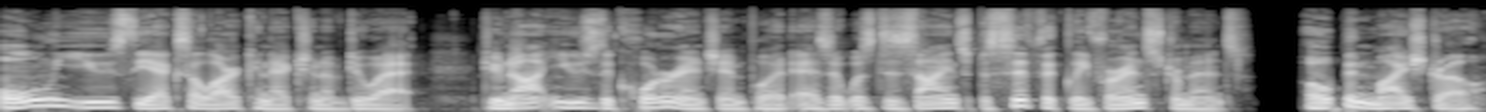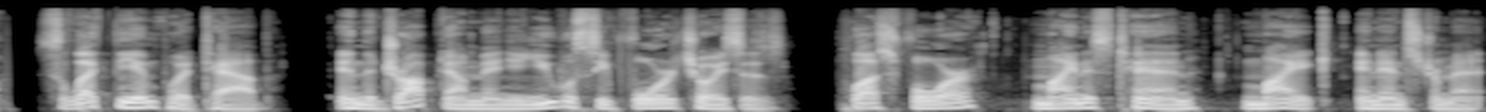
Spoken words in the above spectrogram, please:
Only use the XLR connection of Duet. Do not use the quarter inch input as it was designed specifically for instruments. Open Maestro. Select the Input tab. In the drop-down menu, you will see four choices, plus 4, minus 10, mic, and instrument.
